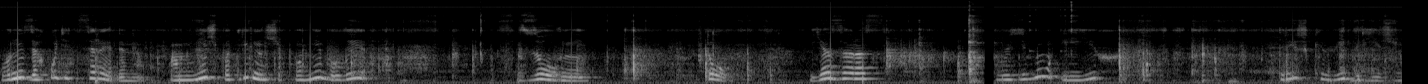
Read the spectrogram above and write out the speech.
вони заходять всередину. А мені ж потрібно, щоб вони були ззовні. То я зараз візьму і їх трішки відріжу.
